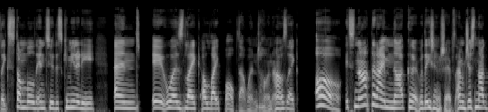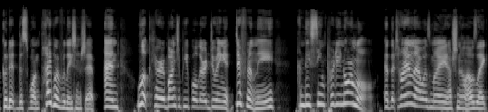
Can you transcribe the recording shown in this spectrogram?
like stumbled into this community and it was like a light bulb that went on. I was like, oh, it's not that I'm not good at relationships. I'm just not good at this one type of relationship. And look, here are a bunch of people that are doing it differently, and they seem pretty normal. At the time, that was my rationale. I was like,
